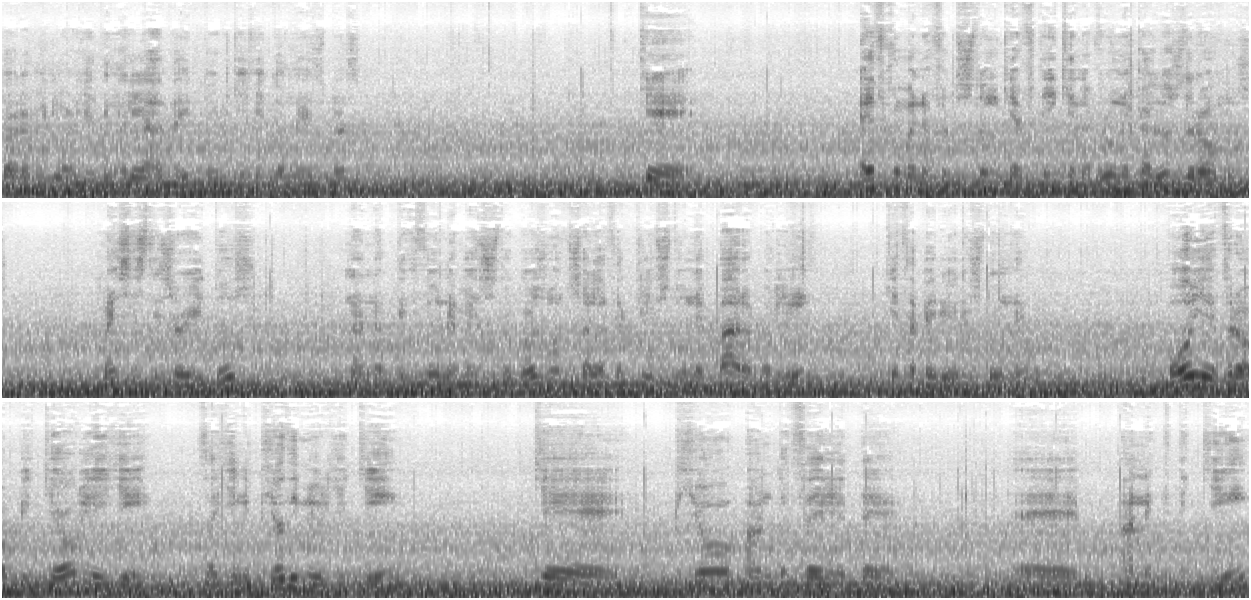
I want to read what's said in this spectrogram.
τώρα μιλώ για την Ελλάδα οι Τούρκοι γειτονές μας. Και εύχομαι να φωτιστούν και αυτοί και να βρουν καλούς δρόμους μέσα στη ζωή τους να αναπτυχθούν μέσα στον κόσμο τους αλλά θα κλειστούν πάρα πολύ και θα περιοριστούν. Όλη η Ευρώπη και όλη η γη θα γίνει πιο δημιουργική και πιο αν το θέλετε ε, ανεκτική.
